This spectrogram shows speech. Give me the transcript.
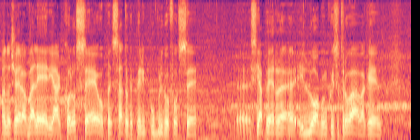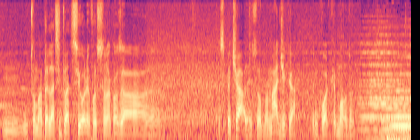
Quando c'era Valeria al Colosseo ho pensato che per il pubblico fosse eh, sia per eh, il luogo in cui si trovava che mh, mm, insomma, per la situazione fosse una cosa speciale, insomma, magica in qualche modo.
